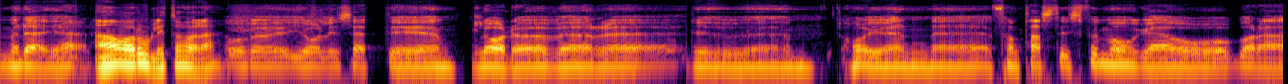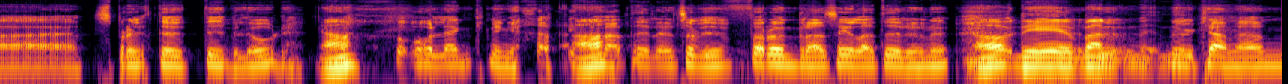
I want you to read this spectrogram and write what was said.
med dig här. Ja, vad roligt att höra. Och jag och Lisette är glada över, du har ju en fantastisk förmåga att bara spruta ut bibelord ja. och länkningar ja. hela tiden. Så vi förundras hela tiden nu. Ja, det man... nu, nu kan han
